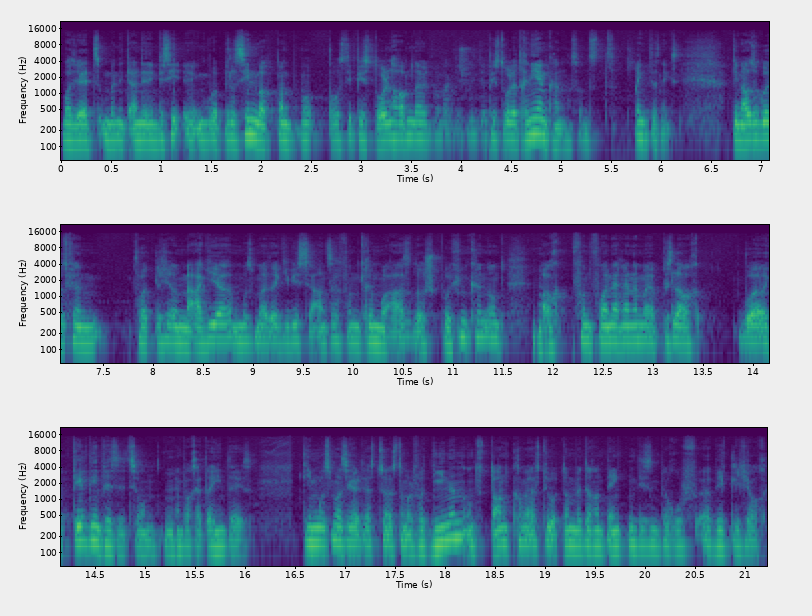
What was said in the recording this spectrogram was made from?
was ja jetzt unbedingt irgendwo ein bisschen Sinn macht. Man muss die Pistolen haben, damit man praktisch mit der Pistole trainieren kann, sonst bringt das nichts. Genauso gut für einen fortlicheren Magier muss man halt eine gewisse Anzahl von Grimoires oder Sprüchen können und mhm. auch von vornherein einmal ein bisschen auch, wo eine Geldinvestition mhm. einfach halt dahinter ist. Die muss man sich halt erst zuerst einmal verdienen und dann kann man erst überhaupt einmal daran denken, diesen Beruf äh, wirklich auch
